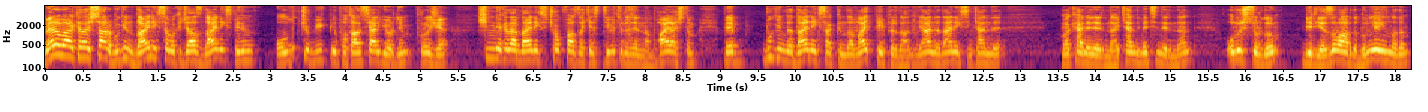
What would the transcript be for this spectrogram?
Merhaba arkadaşlar. Bugün Dynex'e bakacağız. Dynex benim oldukça büyük bir potansiyel gördüğüm proje. Şimdiye kadar Dynex'i çok fazla kez Twitter üzerinden paylaştım ve bugün de Dynex hakkında white paper'dan yani Dynex'in kendi makalelerinden, kendi metinlerinden oluşturduğum bir yazı vardı. Bunu yayınladım.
